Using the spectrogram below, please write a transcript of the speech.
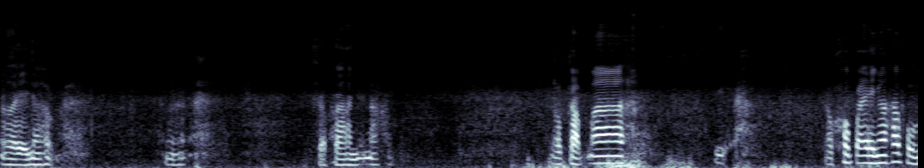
อะไรนะครับสะพานนี้นะครับ เรากลับมาเราเข้าไปนะครับผม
